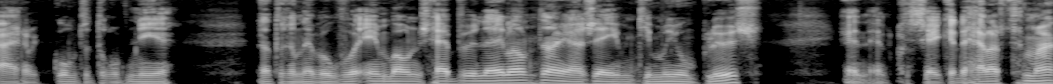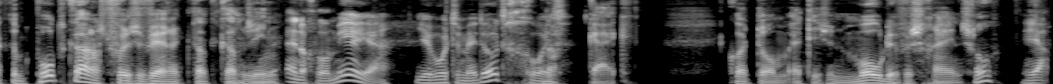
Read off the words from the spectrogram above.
eigenlijk komt het erop neer dat er een hebben. Hoeveel inwoners hebben we in Nederland? Nou ja, 17 miljoen plus. En, en zeker de helft maakt een podcast, voor zover ik dat kan zien. En nog wel meer, ja. Je wordt ermee doodgegooid. Nou, kijk. Kortom, het is een modeverschijnsel. Ja.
